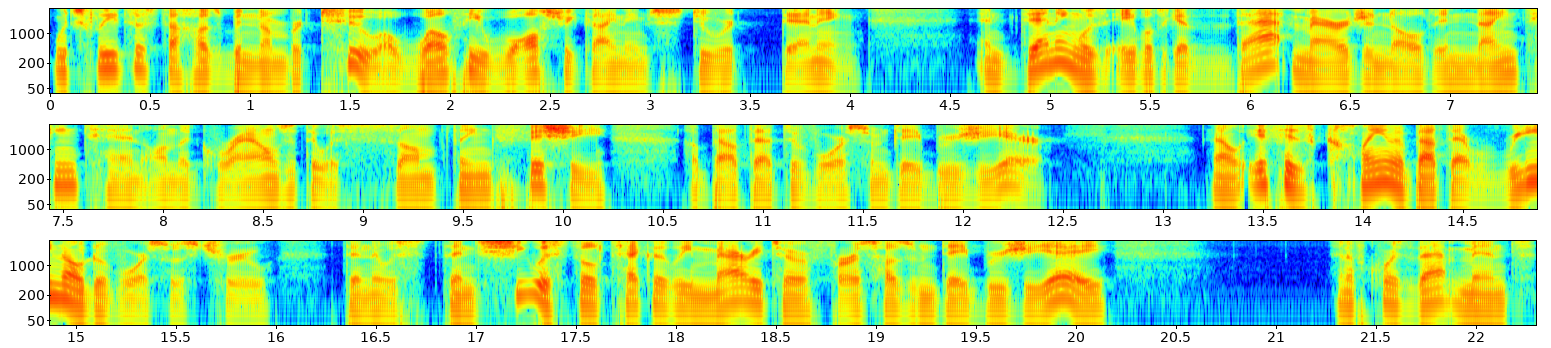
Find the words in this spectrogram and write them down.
Which leads us to husband number two, a wealthy Wall Street guy named Stuart Denning. And Denning was able to get that marriage annulled in 1910 on the grounds that there was something fishy about that divorce from de Bruguiere. Now, if his claim about that Reno divorce was true, then there was then she was still technically married to her first husband, de Bruguiere, and of course that meant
